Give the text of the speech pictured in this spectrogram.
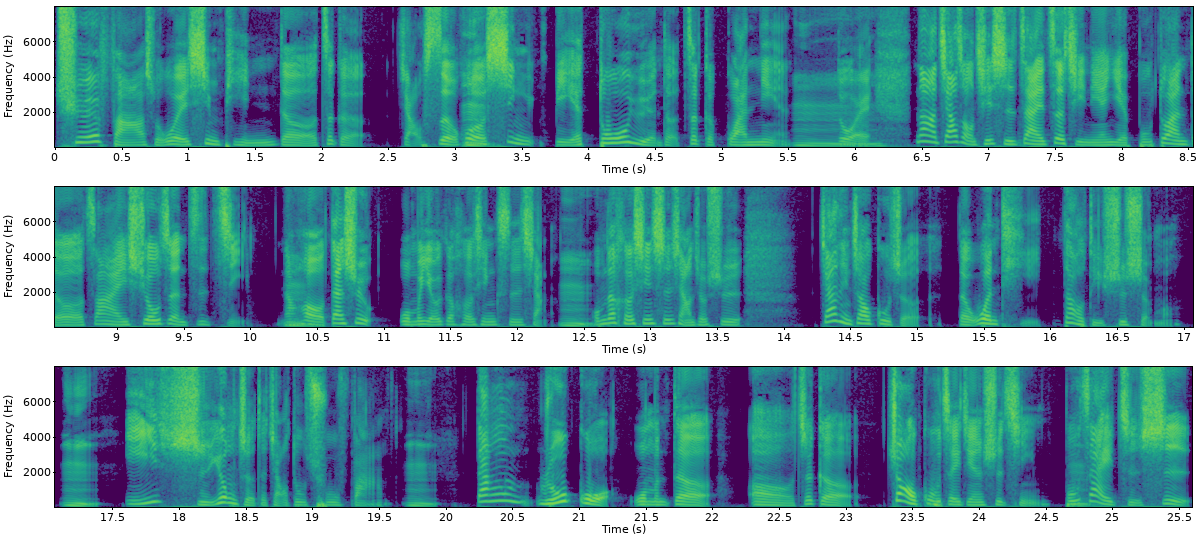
缺乏所谓性平的这个角色，或者性别多元的这个观念，嗯，对。那家总其实在这几年也不断的在修正自己，然后，但是我们有一个核心思想，嗯，我们的核心思想就是。家庭照顾者的问题到底是什么？嗯，以使用者的角度出发，嗯，当如果我们的呃这个照顾这件事情不再只是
